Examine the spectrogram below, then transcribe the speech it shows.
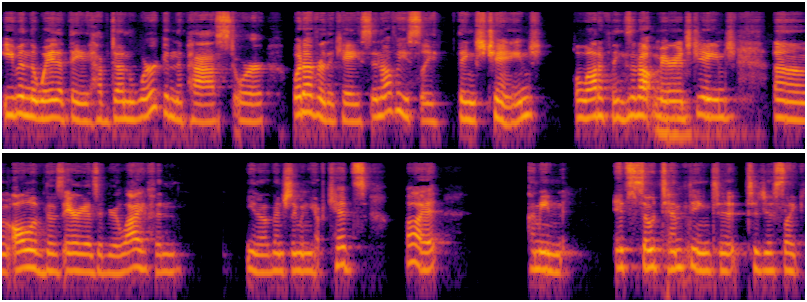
even the way that they have done work in the past or whatever the case. And obviously, things change. A lot of things about marriage change, um, all of those areas of your life, and you know, eventually when you have kids. But I mean, it's so tempting to to just like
